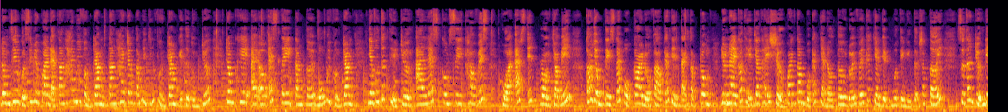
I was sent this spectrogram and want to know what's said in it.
Đồng yield của Singapore đã tăng 20%, tăng 289% kể từ tuần trước, trong khi IOST tăng tới 40%. Nhà phân tích thị trường Alex Comsi Calvis của FX Pro cho biết, có dòng tiền stablecoin đổ vào các nền tảng tập trung. Điều này có thể cho thấy sự quan tâm của các nhà đầu tư đối với các giao dịch mua tiền điện tử sắp tới. Sự tăng trưởng đi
